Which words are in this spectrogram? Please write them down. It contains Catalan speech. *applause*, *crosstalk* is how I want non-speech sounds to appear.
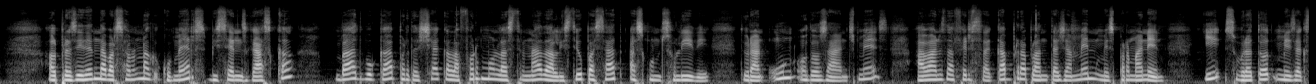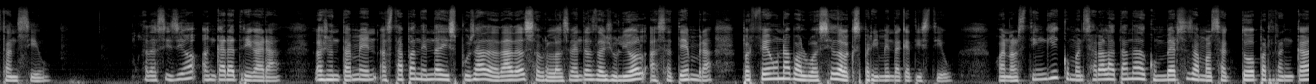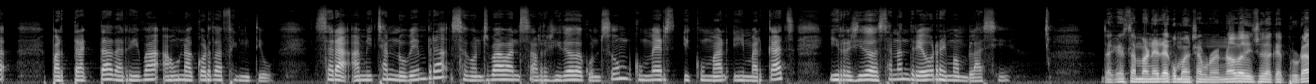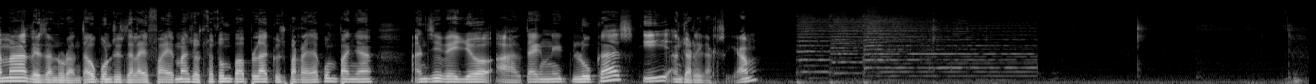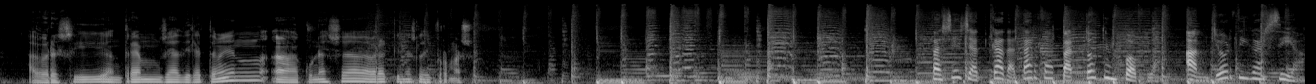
El president de Barcelona Comerç, Vicenç Gasca, va advocar per deixar que la fórmula estrenada l'estiu passat es consolidi durant un o dos anys més abans de fer-se cap replantejament més permanent i, sobretot, més extensiu. La decisió encara trigarà. L'Ajuntament està pendent de disposar de dades sobre les vendes de juliol a setembre per fer una avaluació de l'experiment d'aquest estiu. Quan els tingui, començarà la tanda de converses amb el sector per, trencar, per tractar d'arribar a un acord definitiu. Serà a mitjan novembre, segons va avançar el regidor de Consum, Comerç i, Comar i Mercats i regidor de Sant Andreu, Raimon Blasi. D'aquesta manera comencem una nova edició d'aquest programa des del 91.6 de la FM, això és tot un poble que us parla i acompanya en Gibello, el tècnic Lucas i en Jordi Garcia. A veure si entrem ja directament a conèixer, a veure quina és la informació. Passeja't cada tarda per tot un poble, amb Jordi Garcia.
